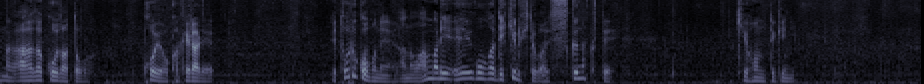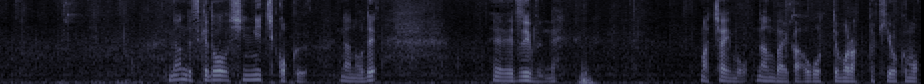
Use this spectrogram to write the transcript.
なんかああだこうだと声をかけられでトルコもねあのあんまり英語ができる人が少なくて基本的に。なんですけど親日国なので、えー、随分ね、まあ、チャイも何杯かおごってもらった記憶も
